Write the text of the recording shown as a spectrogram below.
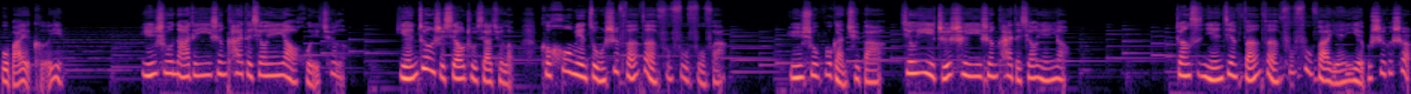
不拔也可以。云舒拿着医生开的消炎药回去了，炎症是消除下去了，可后面总是反反复复复发。云舒不敢去拔，就一直吃医生开的消炎药。张思年见反反复复发炎也不是个事儿，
